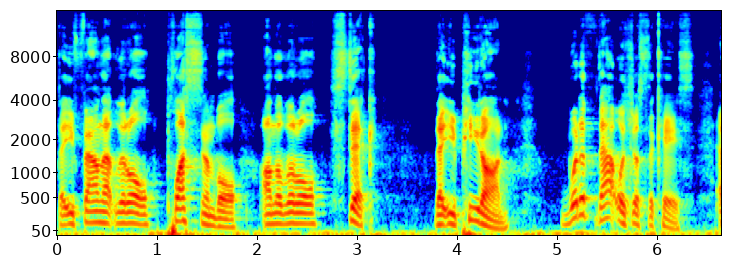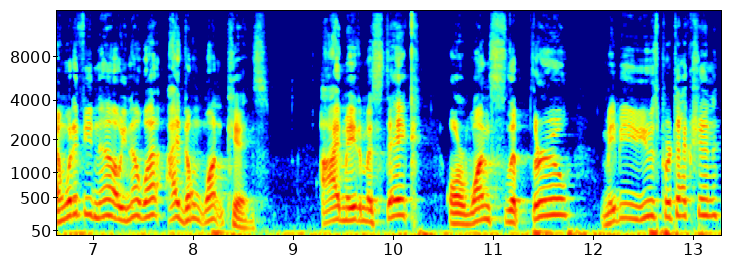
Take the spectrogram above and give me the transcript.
that you found that little plus symbol on the little stick that you peed on. What if that was just the case? And what if you know, you know what? I don't want kids. I made a mistake or one slipped through. Maybe you used protection,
